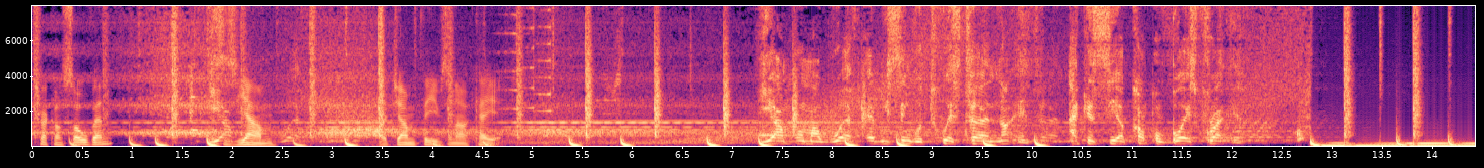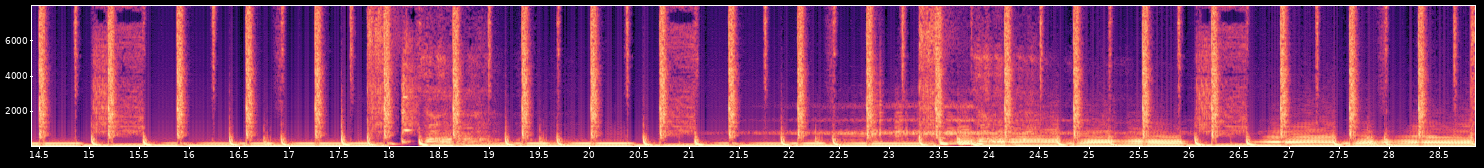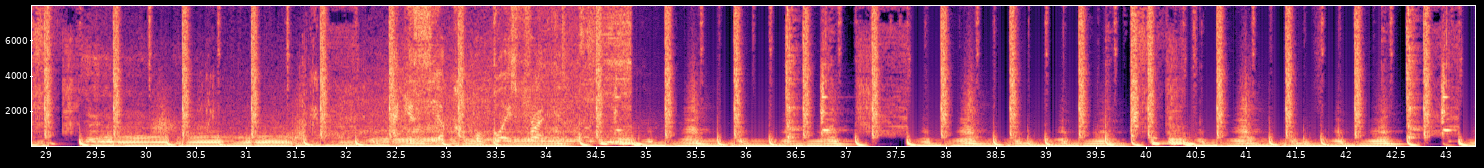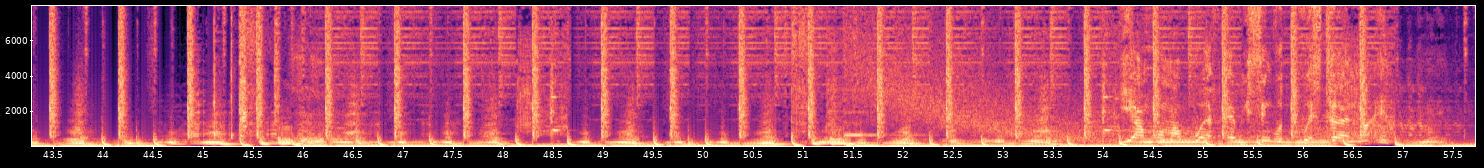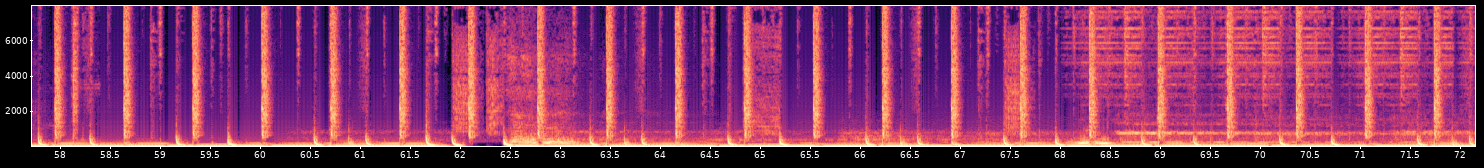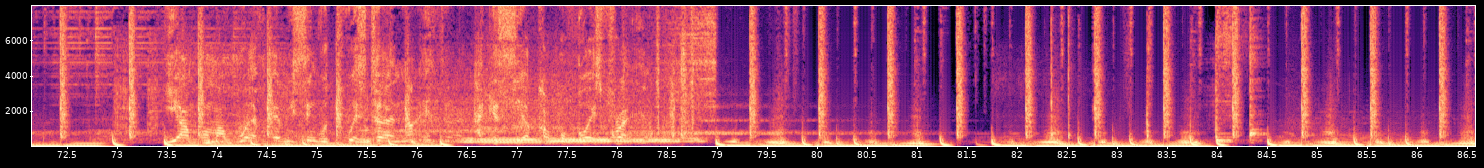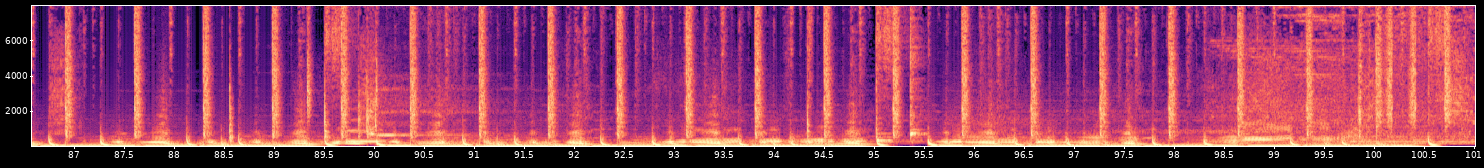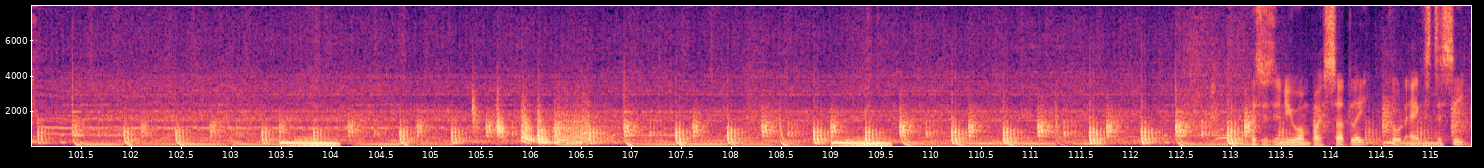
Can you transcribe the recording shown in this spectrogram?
Flage. track on Soulvent. This is Yam by Jam Thieves and Archaic. Yeah, I'm on my worth. Every single twist turn nothing. I can see a couple boys fronting. New one by Sudley called Ecstasy.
